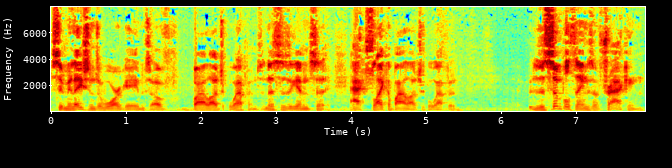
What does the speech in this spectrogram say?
simulations of war games of biological weapons, and this is again acts like a biological weapon. The simple things of tracking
